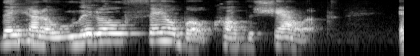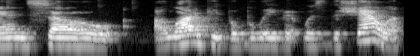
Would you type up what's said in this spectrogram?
They had a little sailboat called the Shallop, and so a lot of people believe it was the Shallop,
